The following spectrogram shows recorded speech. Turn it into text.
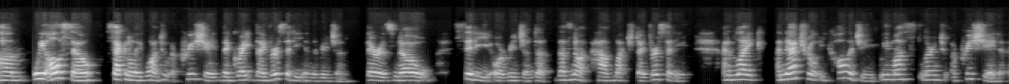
Um, we also, secondly, want to appreciate the great diversity in the region. There is no city or region that does not have much diversity. And like a natural ecology, we must learn to appreciate it,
